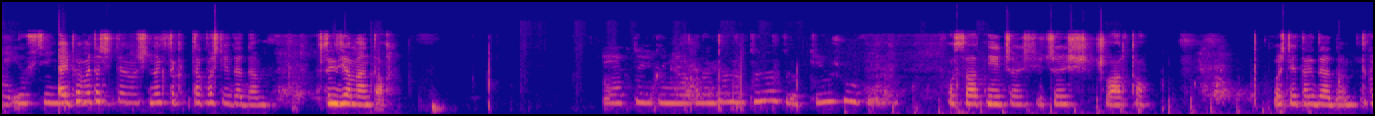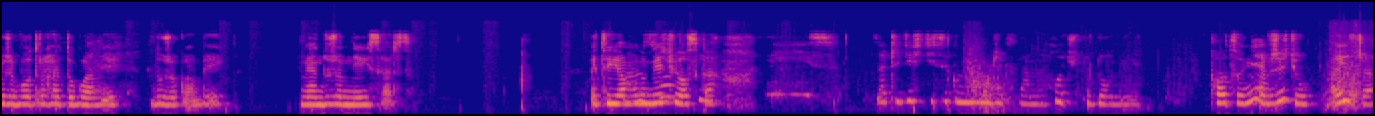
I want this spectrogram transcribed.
Nie, już się nie... Ej, pamiętacie ten odcinek? Tak, tak właśnie dedem. W tych diamentach. A jak ktoś go nie oglądał, no to nadróbcie, już mówiłam. W ostatniej części, część czwarta. Właśnie tak dedem. Tylko, że było trochę to głębiej. Dużo głębiej. Miałem dużo mniej serc. Ej, ty, ja mogę mieć wioskę. Lis! Za 30 sekund mam reklamę. Chodź tu do mnie. Po co? Nie, w życiu. A jeszcze.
